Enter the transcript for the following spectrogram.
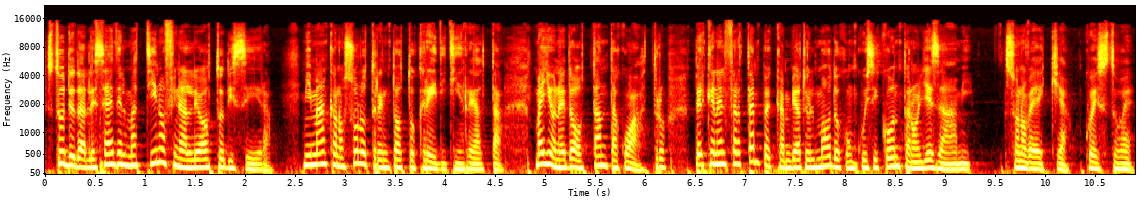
Studio dalle 6 del mattino fino alle 8 di sera. Mi mancano solo 38 crediti in realtà, ma io ne do 84 perché nel frattempo è cambiato il modo con cui si contano gli esami sono vecchia, questo è.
